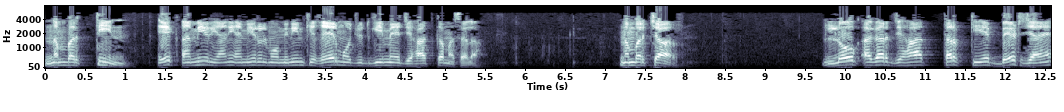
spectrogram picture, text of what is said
نمبر تین ایک امیر یعنی امیر المومنین کی غیر موجودگی میں جہاد کا مسئلہ۔ نمبر چار، لوگ اگر جہاد ترک کیے بیٹھ جائیں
